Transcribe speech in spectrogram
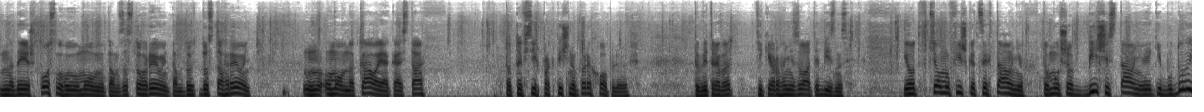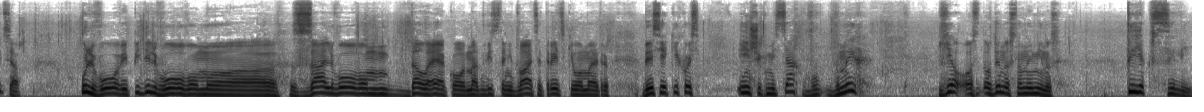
надаєш послугу умовно там, за 100 гривень, там, до 100 гривень, умовно кава якась, та, то ти всіх практично перехоплюєш. Тобі треба тільки організувати бізнес. І от в цьому фішка цих таунів, тому що більшість таунів, які будуються у Львові, під Львовом, е, за Львовом далеко, на відстані 20-30 кілометрів, десь в якихось інших місцях, в, них є один основний мінус. Ти як в селі.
